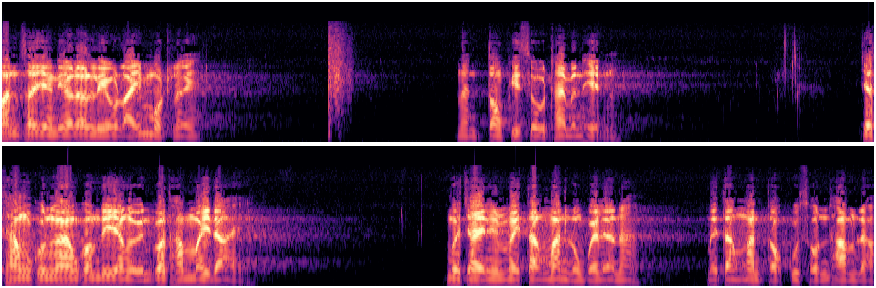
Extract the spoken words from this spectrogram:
มั่นซะอย่างเดียวแล้วเหลวไหลหมดเลย นั่นต้องพิสูจน์ให้มันเห็น จะทำคุณงามความดีอย่างอื่นก็ทำไม่ได้ เมื่อใจนี่ไม่ตั้งมั่นลงไปแล้วนะ ไม่ตั้งมั่นต่อกุศลธรรมแล้ว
